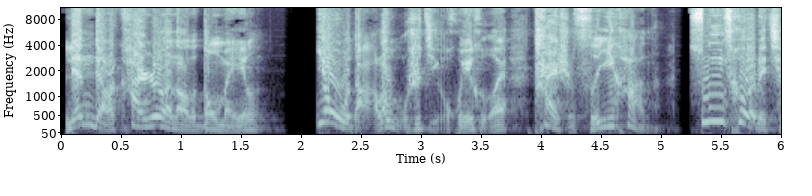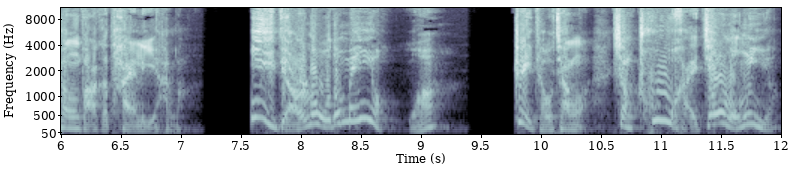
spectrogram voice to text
连点看热闹的都没了，又打了五十几个回合呀！太史慈一看呢，孙策这枪法可太厉害了，一点漏都没有啊！这条枪啊，像出海蛟龙一样，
